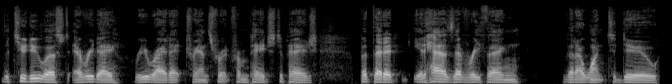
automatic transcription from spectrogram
the to do list every day, rewrite it, transfer it from page to page, but that it it has everything that I want to do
